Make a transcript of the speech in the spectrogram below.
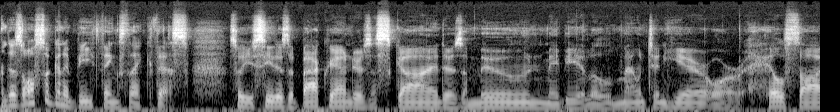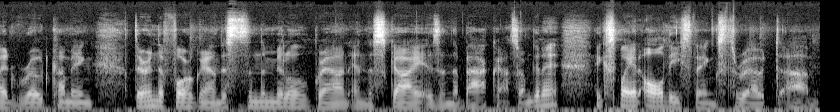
And there's also going to be things like this. So you see there's a background, there's a sky, there's a moon, maybe a little mountain here or a hillside, road coming. They're in the foreground, this is in the middle ground, and the sky is in the background. So I'm going to explain all these things throughout um,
